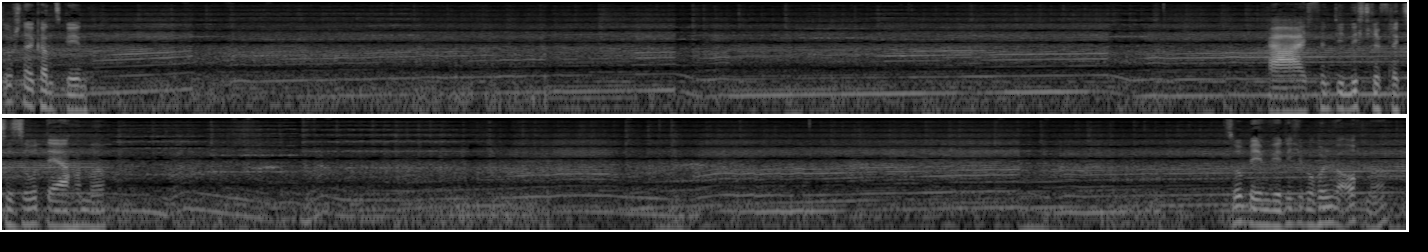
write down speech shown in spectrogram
So schnell kann es gehen. Ja, ich finde die Lichtreflexe so der Hammer. So, BMW, dich überholen wir auch mal.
